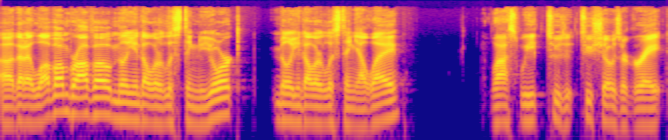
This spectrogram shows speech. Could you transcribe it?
uh, that I love on Bravo, Million Dollar Listing New York, Million Dollar Listing LA. Last week, two two shows are great.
